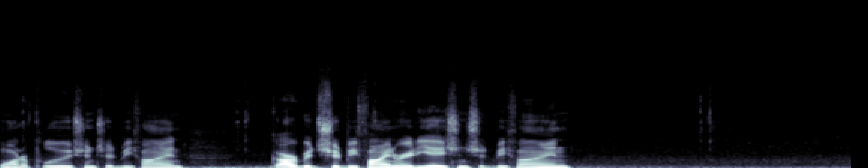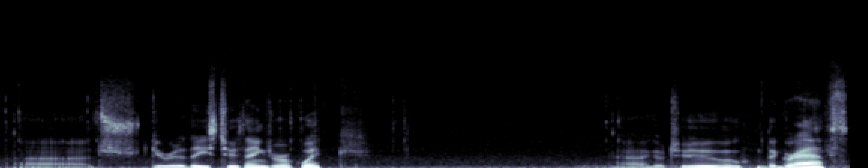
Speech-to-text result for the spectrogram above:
Water pollution should be fine. Garbage should be fine. Radiation should be fine. Uh, get rid of these two things real quick. Uh, go to the graphs.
